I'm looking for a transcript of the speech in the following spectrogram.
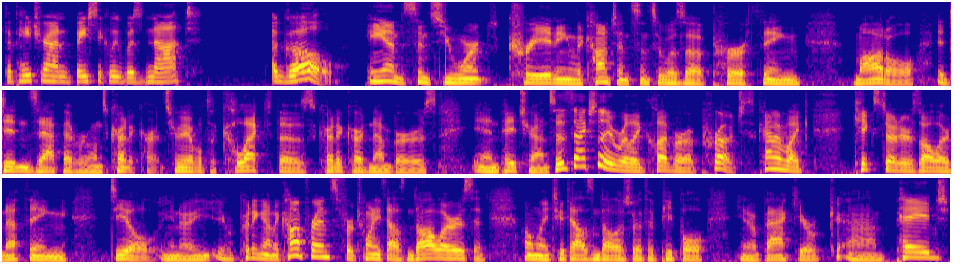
The patreon basically was not a go and since you weren't creating the content, since it was a per thing model, it didn't zap everyone's credit cards. So you're able to collect those credit card numbers in Patreon. So it's actually a really clever approach. It's kind of like Kickstarter's all or nothing deal. You know, you're putting on a conference for twenty thousand dollars, and only two thousand dollars worth of people, you know, back your um, page.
